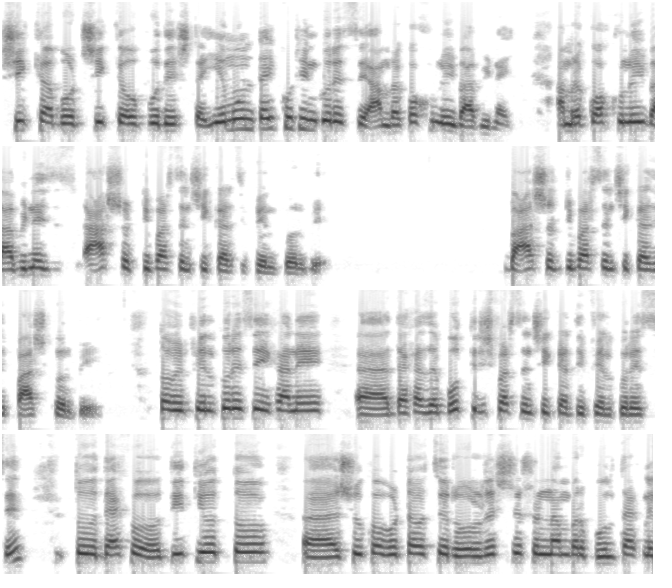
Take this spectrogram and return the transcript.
শিক্ষা বোর্ড, শিক্ষা উপদেষ্টা এমনটাই কঠিন করেছে, আমরা কখনোই ভাবি নাই। আমরা কখনোই ভাবি নাই যে আটষট্টি পার্সেন্ট শিক্ষার্থী ফেল করবে বা আটষট্টি পার্সেন্ট শিক্ষার্থী পাশ করবে। তবে ফেল করেছে এখানে দেখা যায় বত্রিশ পার্সেন্ট শিক্ষার্থী ফেল করেছে। তো দেখো, দ্বিতীয়ত সুখবরটা হচ্ছে রোল রেজিস্ট্রেশন নাম্বার ভুল থাকলে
